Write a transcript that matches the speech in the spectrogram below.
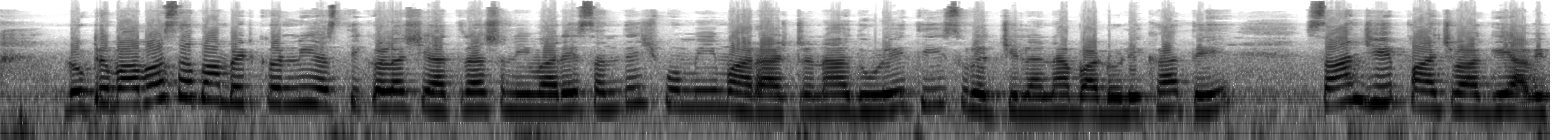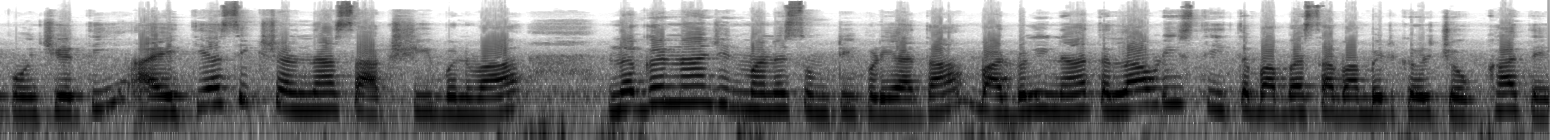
ડોક્ટર બાબા સાહેબ આંબેડકરની અસ્થિ કળશ યાત્રા શનિવારે સંદેશભૂમિ મહારાષ્ટ્રના ધૂળેથી સુરત જિલ્લાના બારડોલી ખાતે સાંજે પાંચ વાગે આવી પહોંચી હતી. આ ઐતિહાસિક ક્ષણના સાક્ષી બનવા નગરના જનમાનસ ઉમટી પડ્યા હતા. બારડોલીના તલાવડી સ્થિત બાબા સાહેબ આંબેડકર ચોક ખાતે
